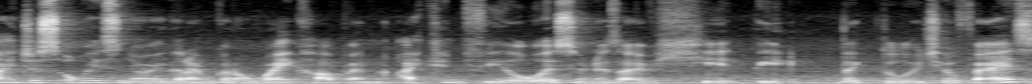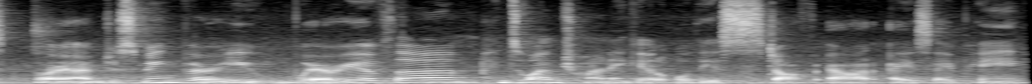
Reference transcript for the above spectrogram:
I just always know that I'm gonna wake up and I can feel as soon as I've hit the like the luteal phase. Sorry I'm just being very wary of that. And so I'm trying to get all this stuff out ASAP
